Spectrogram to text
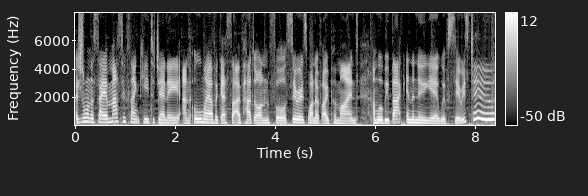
I just want to say a massive thank you to Jenny and all my other guests that I've had on for Series 1 of Open Mind, and we'll be back in the new year with Series 2.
